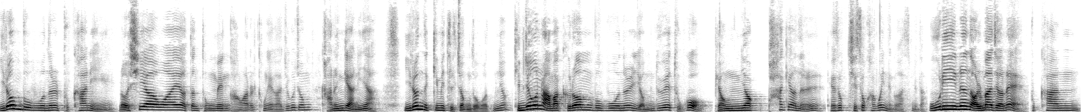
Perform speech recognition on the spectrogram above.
이런 부분을 북한이 러시아와의 어떤 동맹 강화를 통해 가지고 좀 가는 게 아니냐 이런 느낌이 들 정도거든요. 김정은은 아마 그런 부분을 염두에 두고 병력 파견을 계속 지속하고 있는 것 같습니다. 우리는 얼마 전에 북한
